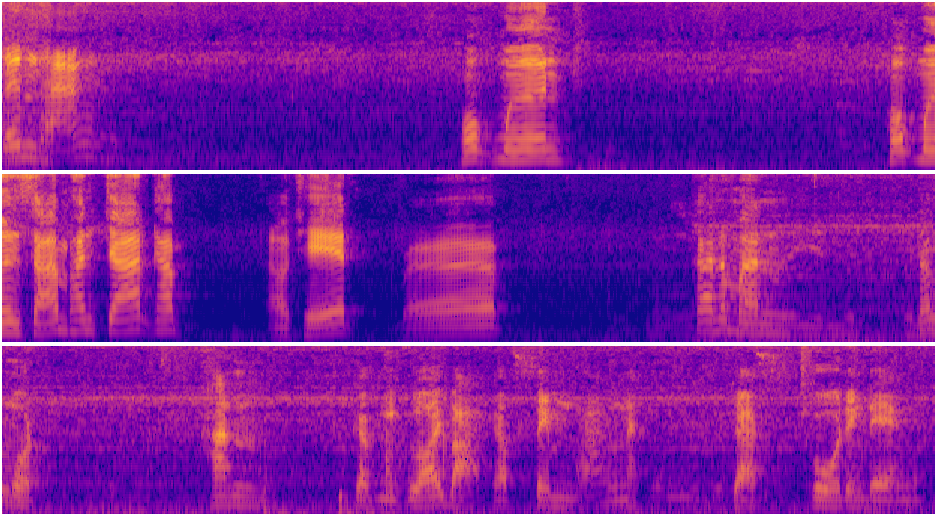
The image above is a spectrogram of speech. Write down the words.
เต็มถังหกหมื่นหกหมื่นสามพันจาร์ดครับ เอาเช็ดครับค่าน้ำมัน ทั้งหมดพันกับอีกร้อยบาทครับ เต็มถังนะ จากโชว์แดงๆ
